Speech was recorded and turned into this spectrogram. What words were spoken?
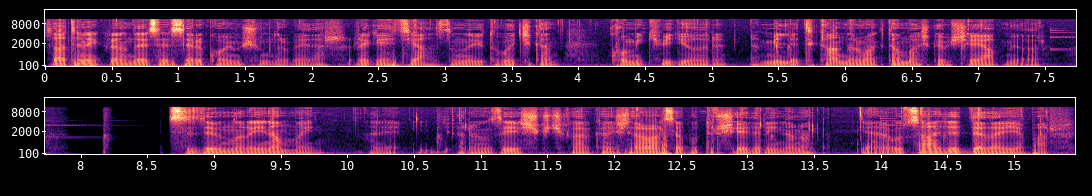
Zaten ekranda SS'leri koymuşumdur beyler. Regate yazdığımda YouTube'a çıkan komik videoları milleti kandırmaktan başka bir şey yapmıyorlar. Siz de bunlara inanmayın. Hani aranızda yaşı küçük arkadaşlar varsa bu tür şeylere inanan. Yani bu sadece delay yapar.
